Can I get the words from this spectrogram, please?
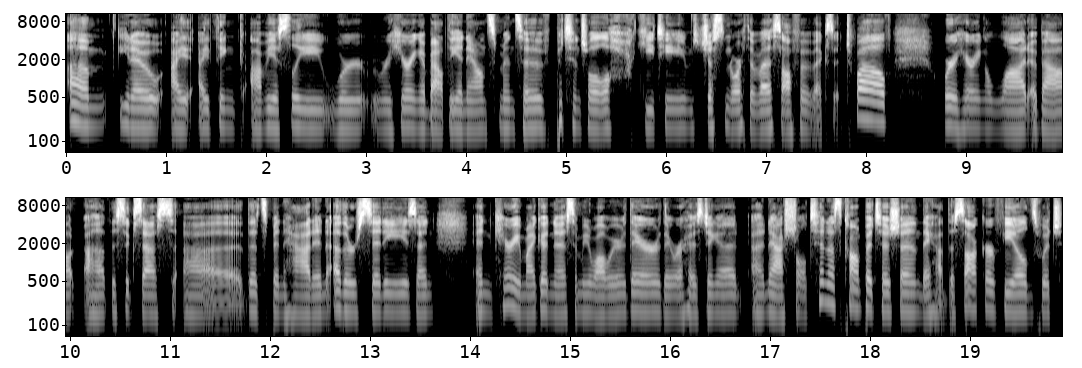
Um, you know, I, I think obviously we're, we're hearing about the announcements of potential hockey teams just north of us off of exit 12. We're hearing a lot about uh, the success uh, that's been had in other cities, and and Cary, my goodness, I mean, while we were there, they were hosting a, a national tennis competition. They had the soccer fields, which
